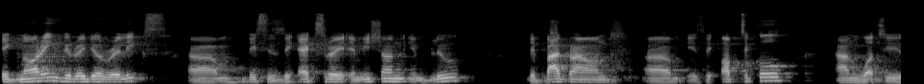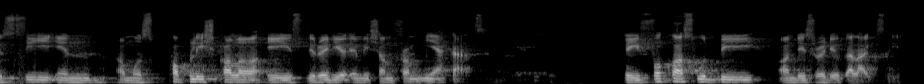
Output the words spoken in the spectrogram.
ignoring the radio relics, um, this is the X-ray emission in blue. The background um, is the optical and what you see in almost purplish color is the radio emission from MeerKAT the focus would be on this radio galaxy.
